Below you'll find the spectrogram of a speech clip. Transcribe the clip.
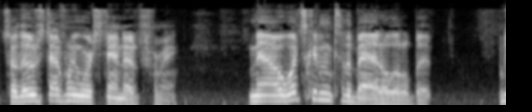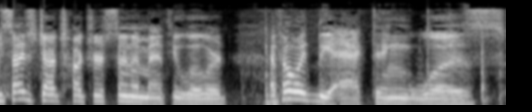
So those definitely were standouts for me. Now let's get into the bad a little bit. Besides Josh Hutcherson and Matthew Lillard, I felt like the acting was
